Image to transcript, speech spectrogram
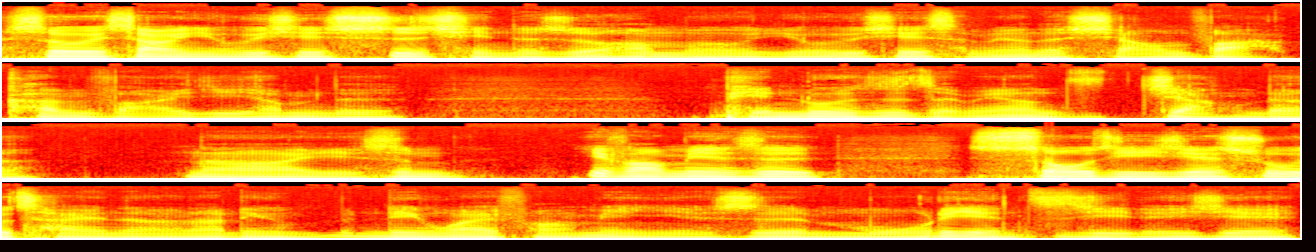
社会上有一些事情的时候，他们有一些什么样的想法、看法，以及他们的评论是怎么样子讲的。那也是一方面是收集一些素材呢，那另另外一方面也是磨练自己的一些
